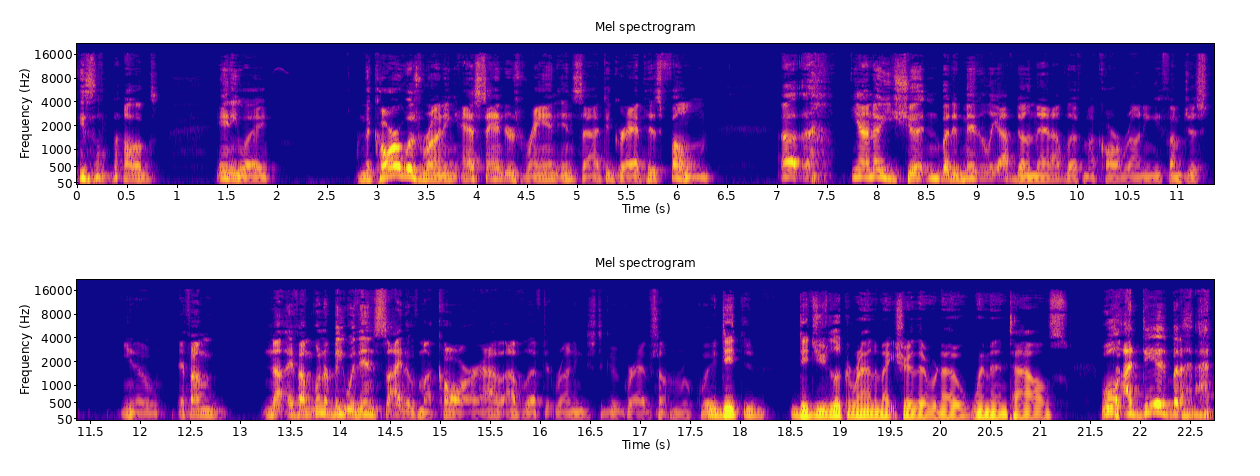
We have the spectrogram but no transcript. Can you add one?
these little dogs. Anyway, the car was running as Sanders ran inside to grab his phone. Uh, yeah, I know you shouldn't, but admittedly, I've done that. I've left my car running if I'm just, you know, if I'm not if I'm going to be within sight of my car, I, I've left it running just to go grab something real quick. Did did you look around to make sure there were no women in towels? Well, I did, but I,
